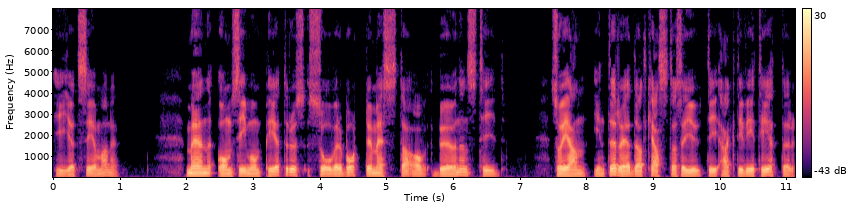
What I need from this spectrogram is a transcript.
i ett semane. Men om Simon Petrus sover bort det mesta av bönens tid så är han inte rädd att kasta sig ut i aktiviteter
